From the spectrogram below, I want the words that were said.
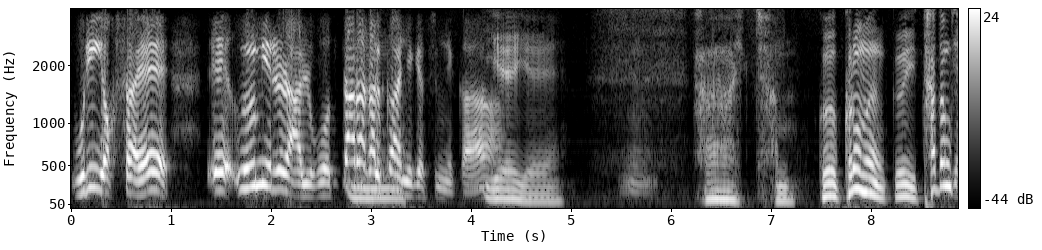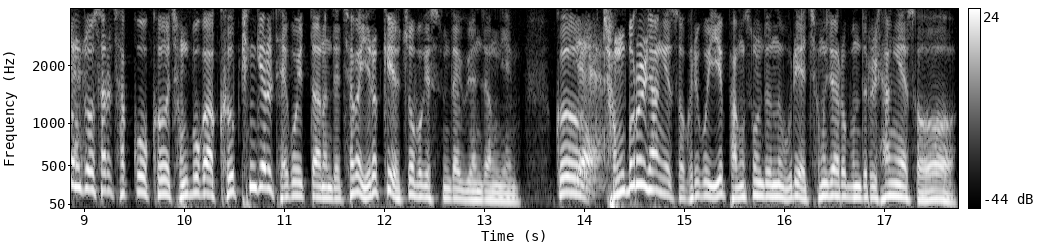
우리 역사의 의미를 알고 따라갈 거 아니겠습니까? 음. 예, 예. 아, 참. 그, 그러면 그 타당성 예. 조사를 자꾸 그 정부가 그 핑계를 대고 있다는데 제가 이렇게 여쭤보겠습니다, 위원장님. 그 예. 정부를 향해서 그리고 이 방송을 듣는 우리 애청자 여러분들을 향해서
